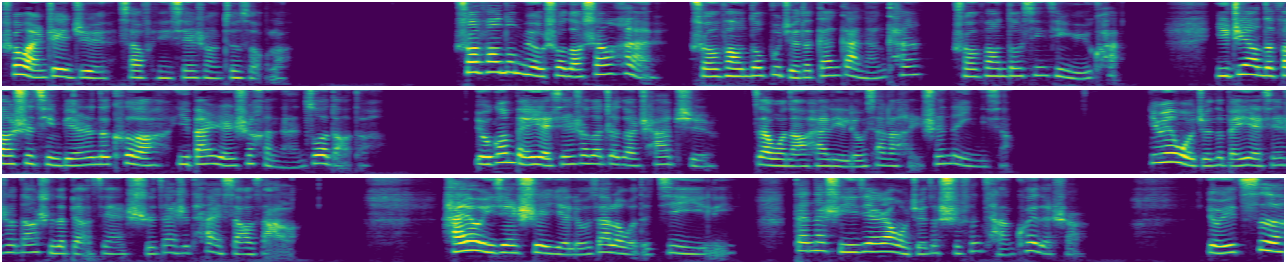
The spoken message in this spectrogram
说完这句，校福亭先生就走了。双方都没有受到伤害，双方都不觉得尴尬难堪，双方都心情愉快。以这样的方式请别人的客，一般人是很难做到的。有关北野先生的这段插曲，在我脑海里留下了很深的印象，因为我觉得北野先生当时的表现实在是太潇洒了。还有一件事也留在了我的记忆里，但那是一件让我觉得十分惭愧的事儿。有一次，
